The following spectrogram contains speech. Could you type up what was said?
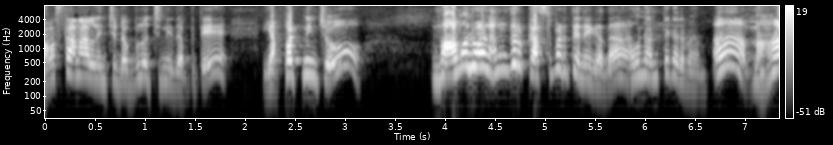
సంస్థానాల నుంచి డబ్బులు వచ్చినాయి తప్పితే ఎప్పటి నుంచో మామూలు వాళ్ళందరూ కష్టపడితేనే కదా. అవును అంతే కదా మ్యామ్. మహా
